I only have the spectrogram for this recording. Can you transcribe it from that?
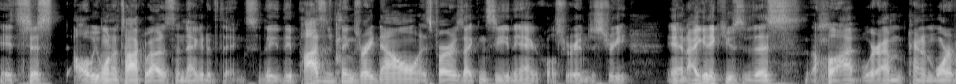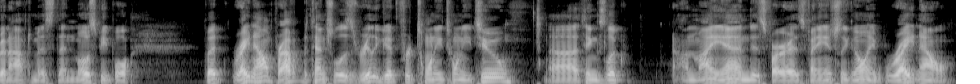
it's just all we want to talk about is the negative things. The the positive things right now, as far as I can see in the agriculture industry, and I get accused of this a lot, where I'm kind of more of an optimist than most people. But right now, profit potential is really good for 2022. Uh, things look on my end as far as financially going right now.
